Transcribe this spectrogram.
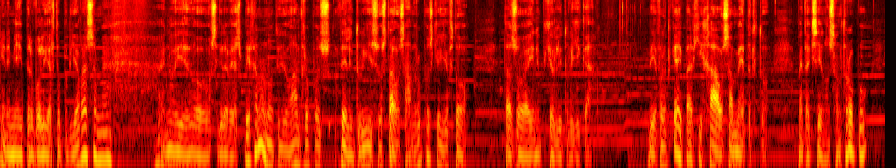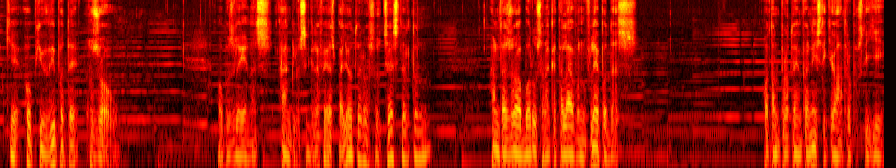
είναι μια υπερβολή αυτό που διαβάσαμε. Εννοεί εδώ ο συγγραφέας πιθανόν ότι ο άνθρωπος δεν λειτουργεί σωστά ως άνθρωπος και γι' αυτό τα ζώα είναι πιο λειτουργικά. Διαφορετικά υπάρχει χάος αμέτρητο μεταξύ ενός ανθρώπου και οποιοδήποτε ζώου. Όπως λέει ένας Άγγλος συγγραφέας παλιότερος, ο Τσέστερτον, αν τα ζώα μπορούσαν να καταλάβουν βλέποντας όταν πρώτο εμφανίστηκε ο άνθρωπος στη γη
